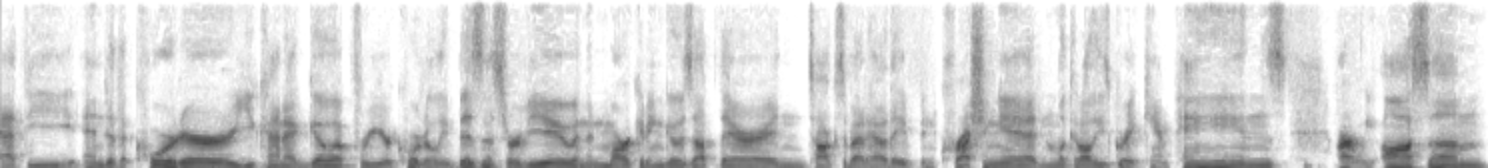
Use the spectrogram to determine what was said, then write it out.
at the end of the quarter you kind of go up for your quarterly business review and then marketing goes up there and talks about how they've been crushing it and look at all these great campaigns. Aren't we awesome?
